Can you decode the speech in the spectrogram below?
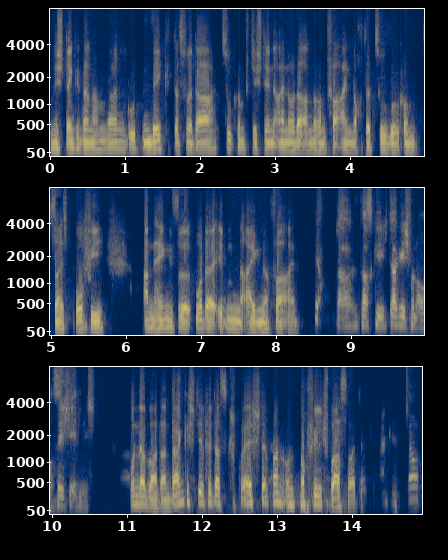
Und ich denke, dann haben wir einen guten Weg, dass wir da zukünftig den einen oder anderen Verein noch dazu bekommen, sei es Profi, Anhängsel oder eben ein eigener Verein. Ja, da, das gehe ich, da gehe ich von aus, sehe ich ähnlich. Wunderbar, dann danke ich dir für das Gespräch, Stefan, und noch viel Spaß heute. Danke, ciao.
